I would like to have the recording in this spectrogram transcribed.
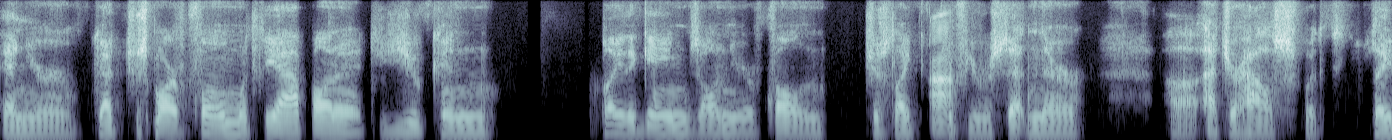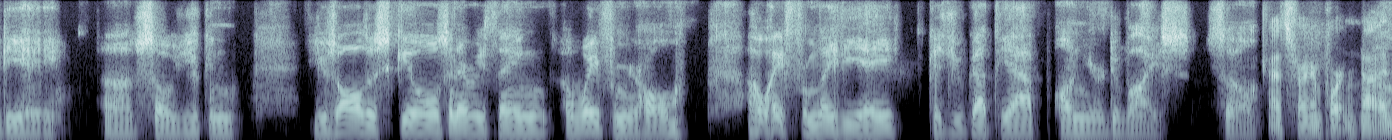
and you're got your smartphone with the app on it you can play the games on your phone, just like ah. if you were sitting there uh, at your house with Lady A. Uh, so you can use all the skills and everything away from your home, away from Lady A, because you've got the app on your device. So that's very important. Um,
